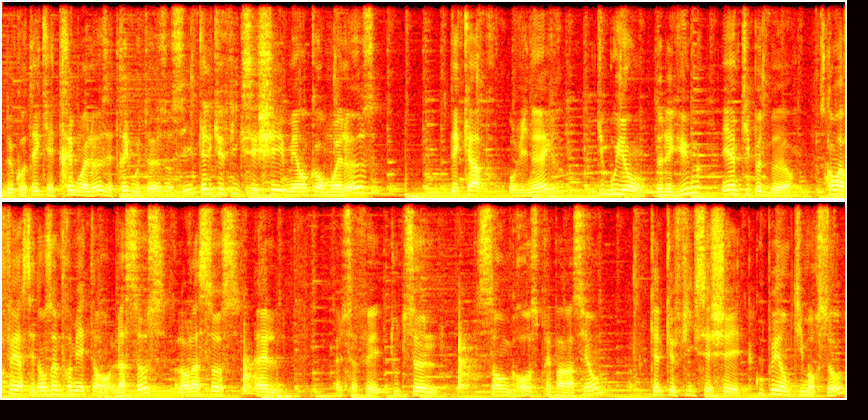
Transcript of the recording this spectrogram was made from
de côté qui est très moelleuse et très goûteuse aussi. Quelques figues séchées, mais encore moelleuses. Des capres au vinaigre, du bouillon de légumes et un petit peu de beurre. Ce qu'on va faire, c'est dans un premier temps la sauce. Alors la sauce, elle, elle se fait toute seule, sans grosse préparation. Quelques figues séchées coupées en petits morceaux,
